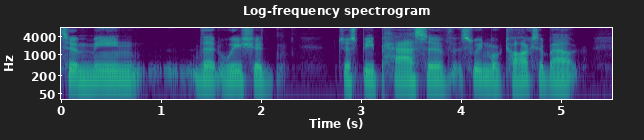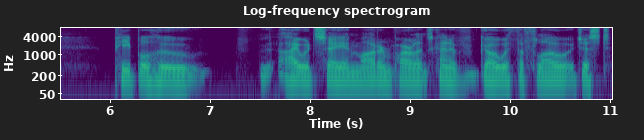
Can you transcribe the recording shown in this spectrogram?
to mean that we should just be passive. Swedenborg talks about people who I would say in modern parlance kind of go with the flow, just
